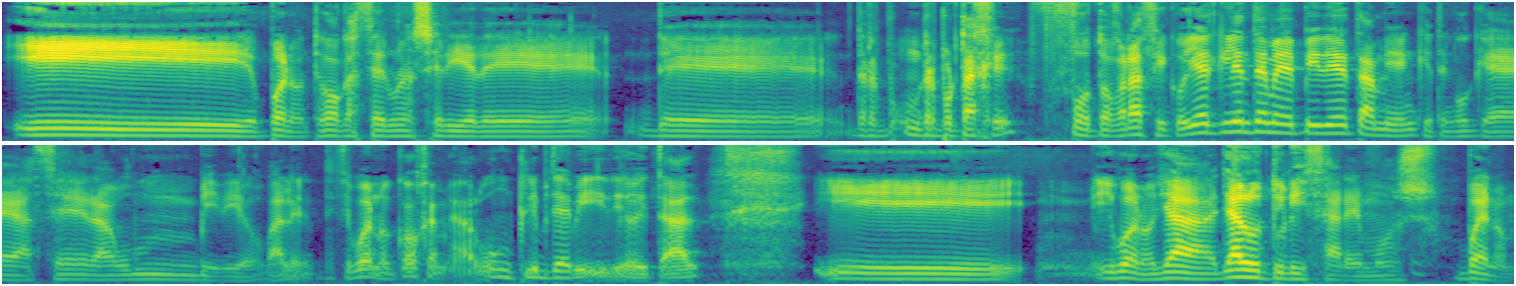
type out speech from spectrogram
y bueno, tengo que hacer una serie de, de, un reportaje fotográfico y el cliente me pide también que tengo que hacer algún vídeo, ¿vale? Dice, bueno, cógeme algún clip de vídeo y tal y, y bueno, ya, ya lo utilizaremos. Bueno,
